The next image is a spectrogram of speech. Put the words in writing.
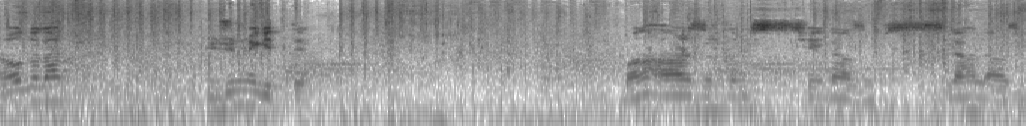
Ne oldu lan? Gücün mü gitti? Bana ağır zırhlı bir şey lazım. Silah lazım.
